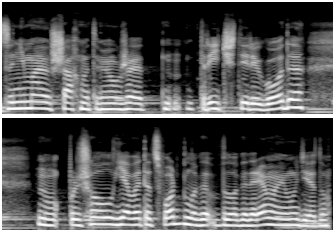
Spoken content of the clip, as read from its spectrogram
Занимаюсь шахматами уже 3-4 года. Ну, пришел я в этот спорт благо- благодаря моему деду.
